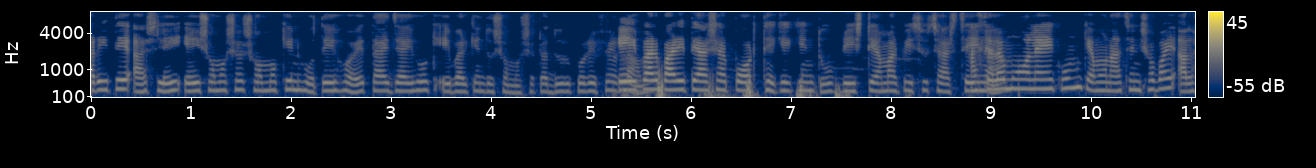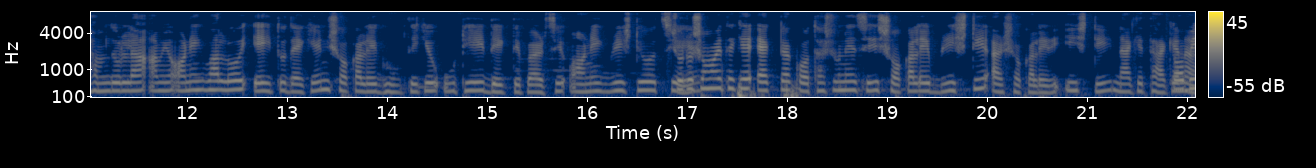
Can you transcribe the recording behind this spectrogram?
বাড়িতে আসলেই এই সমস্যার সম্মুখীন হতেই হয়। তাই যাই হোক এবার কিন্তু সমস্যাটা দূর করে ফেললাম। এইবার বাড়িতে আসার পর থেকে কিন্তু বৃষ্টি আমার পিছু ছাড়ছে আসসালামু আলাইকুম কেমন আছেন সবাই? আলহামদুলিল্লাহ আমি অনেক ভালো। এই তো দেখেন সকালে ঘুম থেকে উঠেই দেখতে পারছি অনেক বৃষ্টি হচ্ছে। ছোট সময় থেকে একটা কথা শুনেছি সকালে বৃষ্টি আর সকালের ইষ্টি নাকি থাকে তবে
